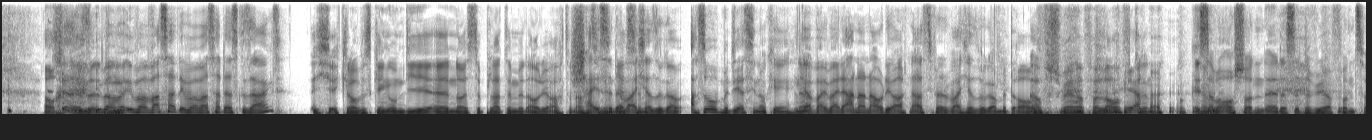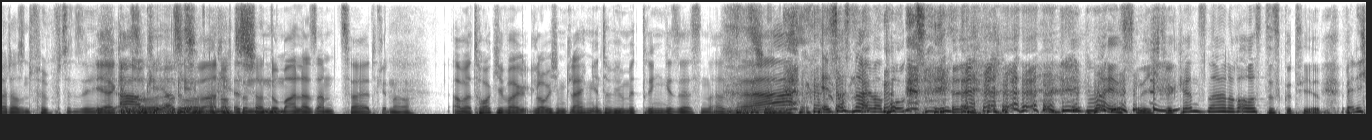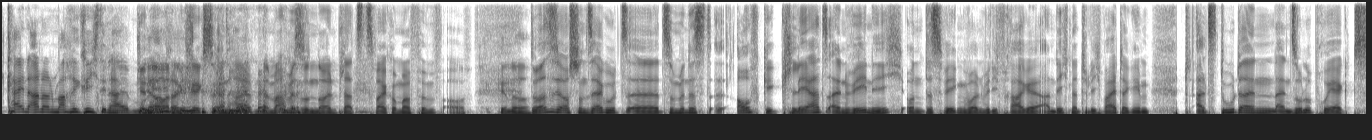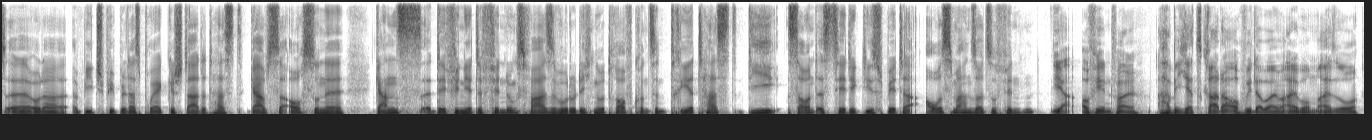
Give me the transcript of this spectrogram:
Auch, äh, Über, über, was hat, über was hat er es gesagt? Ich, ich glaube, es ging um die äh, neueste Platte mit Audio 88. Scheiße, da war ich ja sogar. Ach so, mit Jessin, okay. Ja. Ja. weil bei der anderen Audio 88 Platte war ich ja sogar mit drauf. Auf schwerer Verlauf Ja. drin. Okay. ist aber auch schon äh, das Interview ja von 2015, sehe ich. ja, genau. Ah, okay, also okay, es war okay. noch zu schon- normaler Samtzeit. Genau. Aber Talkie war, glaube ich, im gleichen Interview mit drin gesessen. Also es ist ah, ist das ein halber Punkt? ich weiß nicht. Wir können es nachher noch ausdiskutieren. Wenn ich keinen anderen mache, kriege ich den halben. Genau, okay. dann kriegst du den halben. Dann machen wir so einen neuen Platz 2,5 auf. Genau. Du hast es ja auch schon sehr gut äh, zumindest äh, aufgeklärt ein wenig und deswegen wollen wir die Frage an dich natürlich weitergeben. Als du dein, dein Solo-Projekt äh, oder Beach People das Projekt gestartet hast, gab es da auch so eine ganz äh, definierte Findungsphase, wo du dich nur drauf konzentriert hast, die Soundästhetik, die es später ausmachen soll, zu finden? Ja, auf jeden Fall. Habe ich jetzt gerade auch wieder beim Album. Also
